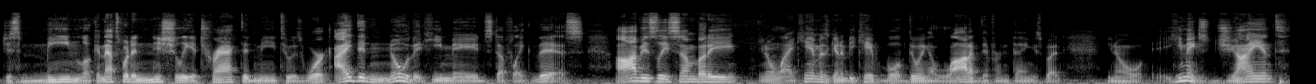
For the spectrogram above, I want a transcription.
just mean looking. That's what initially attracted me to his work. I didn't know that he made stuff like this. Obviously, somebody, you know, like him is going to be capable of doing a lot of different things, but, you know, he makes giant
